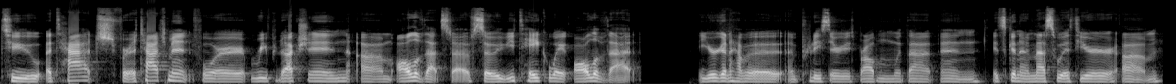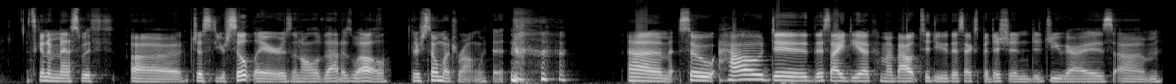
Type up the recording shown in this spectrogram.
to attach for attachment for reproduction um, all of that stuff so if you take away all of that you're going to have a, a pretty serious problem with that and it's going to mess with your um, it's going to mess with uh, just your silt layers and all of that as well there's so much wrong with it um, so how did this idea come about to do this expedition did you guys um,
